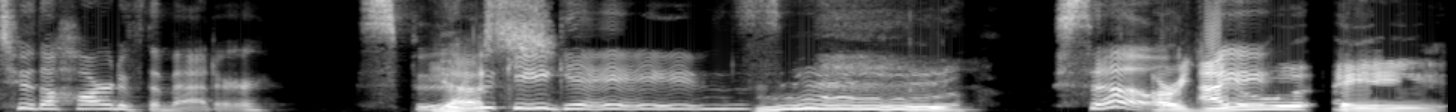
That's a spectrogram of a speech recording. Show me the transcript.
to the heart of the matter, spooky Yes. games. Ooh. So Are you a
